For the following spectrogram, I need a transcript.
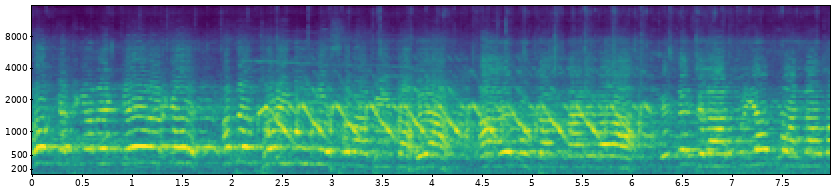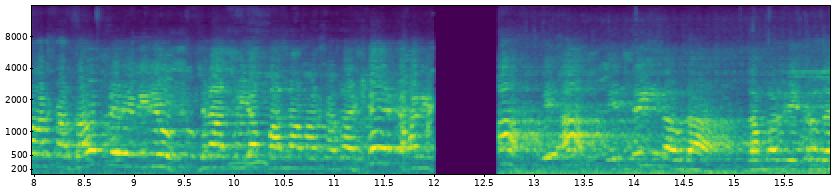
ਉਹ ਗੱਡੀਆਂ ਦੇ ਗੇਰ ਅਰਗੇ ਅੱਧੇ ਥੋੜੀ ਦੂਰ ਨੂੰ ਸਵਾ ਬੀਤਦਾ ਹੋਇਆ। ਆਏ ਬੂਟਾ ਸੁਣਾਣੇ ਵਾਲਾ ਕਹਿੰਦੇ ਜਲਾਲਪੁਰੀਆ ਪਾਲਾ ਮਾਰ ਕਰਦਾ। ਉਹ ਤੇਰੇ ਵੀਰੋ ਜਲਾਲਪੁਰੀਆ ਪਾਲਾ ਮਾਰ ਕਰਦਾ। ਸ਼ੇਰ ਕਹਾਣੀ। ਆਹ ਆ, ਇਹ ਨਹੀਂ ਲਾਉਦਾ। ਨੰਬਰ ਲੀਟਰ ਦਾ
